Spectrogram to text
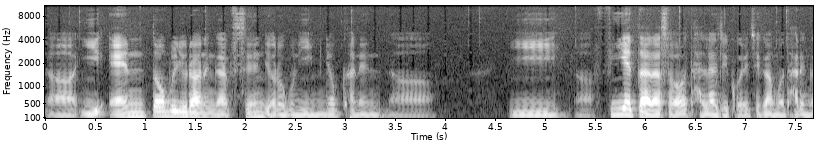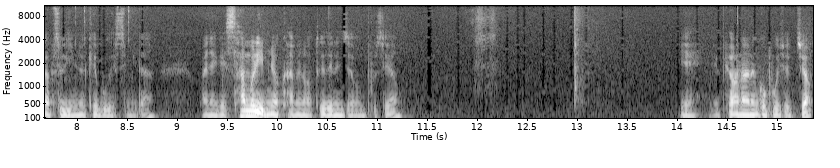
어, 이 NW라는 값은 여러분이 입력하는 어, 이 어, fee에 따라서 달라질 거예요. 제가 한번 다른 값을 입력해 보겠습니다. 만약에 3을 입력하면 어떻게 되는지 한번 보세요. 예, 변하는 거 보셨죠?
